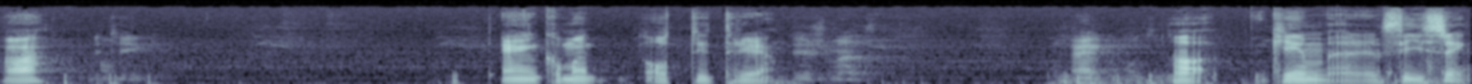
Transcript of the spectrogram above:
Ja. 1,83. Ja, Kim är en fisring.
